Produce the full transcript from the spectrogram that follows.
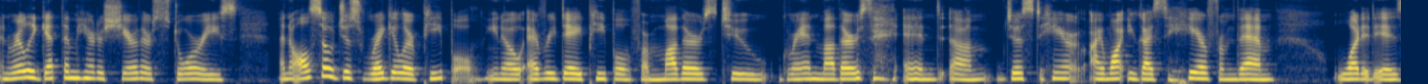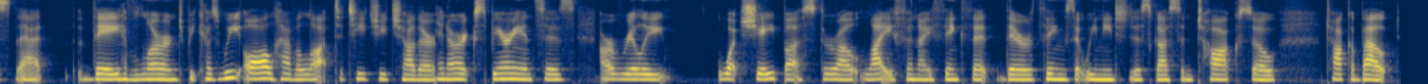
and really get them here to share their stories and also just regular people, you know, everyday people from mothers to grandmothers. And um, just hear, I want you guys to hear from them what it is that they have learned because we all have a lot to teach each other, and our experiences are really what shape us throughout life. And I think that there are things that we need to discuss and talk. So, talk about.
